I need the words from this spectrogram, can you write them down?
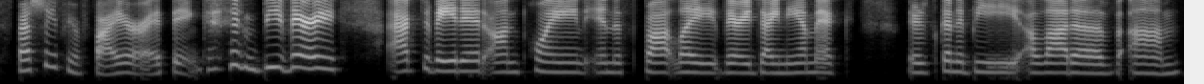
especially if you're fire, I think, be very activated, on point in the spotlight, very dynamic. There's going to be a lot of, um,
